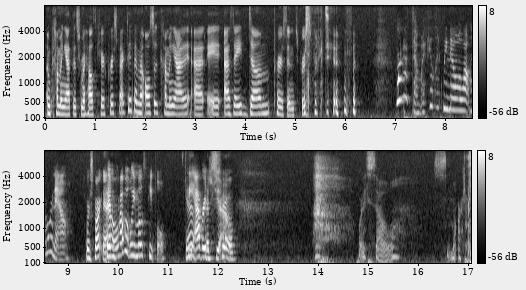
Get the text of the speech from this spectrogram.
I'm coming at this from a healthcare perspective. I'm also coming at it at a as a dumb person's perspective. We're not dumb. I feel like we know a lot more now We're smart now. than probably most people. Yeah, the average that's Joe. true. We're so smart.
